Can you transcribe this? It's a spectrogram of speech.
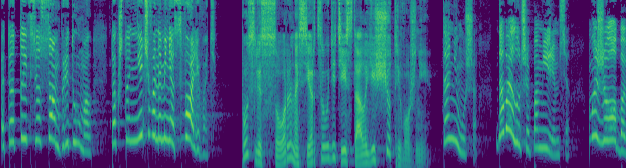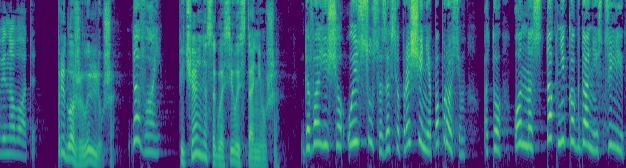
Это ты все сам придумал, так что нечего на меня сваливать. После ссоры на сердце у детей стало еще тревожнее. Танюша, давай лучше помиримся. Мы же оба виноваты. Предложил Илюша. Давай. Печально согласилась Танюша. Давай еще у Иисуса за все прощение попросим, а то Он нас так никогда не исцелит.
